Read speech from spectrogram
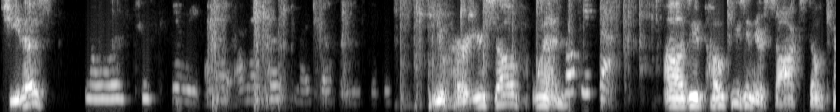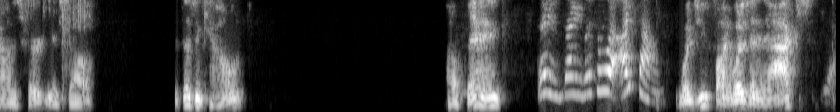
cheetahs? No, it was too scary. And I, and I hurt myself when you did this. You hurt yourself? When? Pokey stuff. Oh, dude, pokies in your socks don't count as hurting yourself. That doesn't count. I don't think. Daddy, Daddy, look at what I found. What'd you find? What is it? An axe? Yeah.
